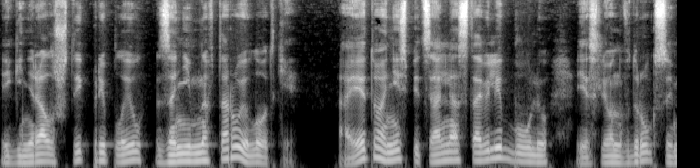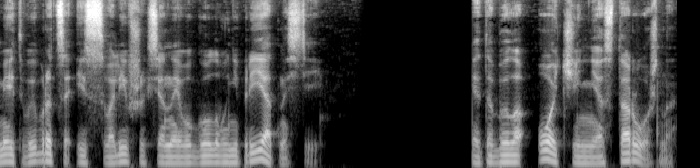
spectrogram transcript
и генерал Штык приплыл за ним на второй лодке. А эту они специально оставили Булю, если он вдруг сумеет выбраться из свалившихся на его голову неприятностей. Это было очень неосторожно.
